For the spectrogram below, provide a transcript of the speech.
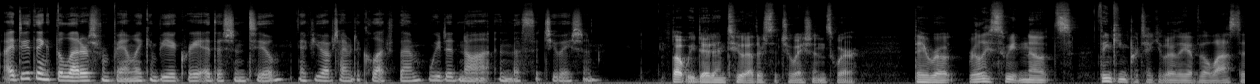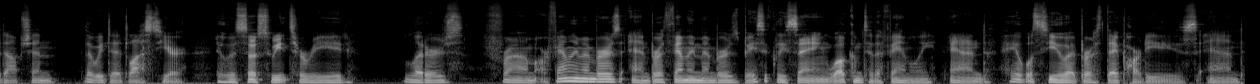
I do think the letters from family can be a great addition too, if you have time to collect them. We did not in this situation. But we did in two other situations where they wrote really sweet notes, thinking particularly of the last adoption that we did last year. It was so sweet to read letters from our family members and birth family members basically saying, Welcome to the family, and hey, we'll see you at birthday parties, and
